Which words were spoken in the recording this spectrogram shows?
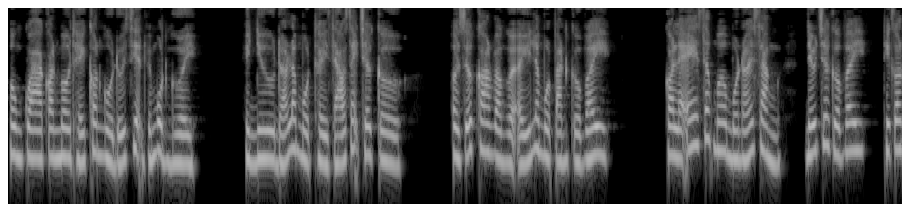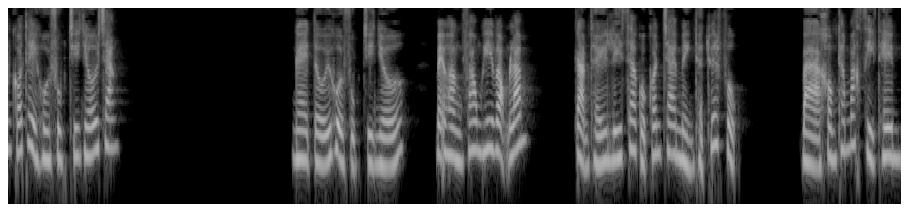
Hôm qua con mơ thấy con ngồi đối diện với một người. Hình như đó là một thầy giáo dạy chơi cờ. Ở giữa con và người ấy là một bàn cờ vây. Có lẽ giấc mơ muốn nói rằng nếu chơi cờ vây thì con có thể hồi phục trí nhớ chăng? Nghe tới hồi phục trí nhớ, mẹ Hoàng Phong hy vọng lắm. Cảm thấy lý do của con trai mình thật thuyết phục. Bà không thắc mắc gì thêm,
